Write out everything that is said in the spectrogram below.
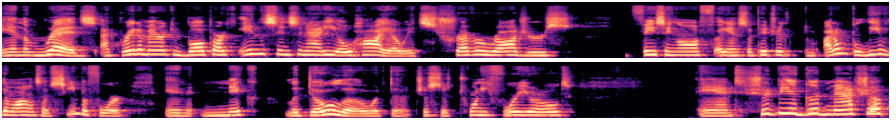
and the Reds at Great American Ballpark in Cincinnati, Ohio. It's Trevor Rogers facing off against a pitcher I don't believe the Marlins have seen before in Nick Lodolo, the, just a 24 year old. And should be a good matchup.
